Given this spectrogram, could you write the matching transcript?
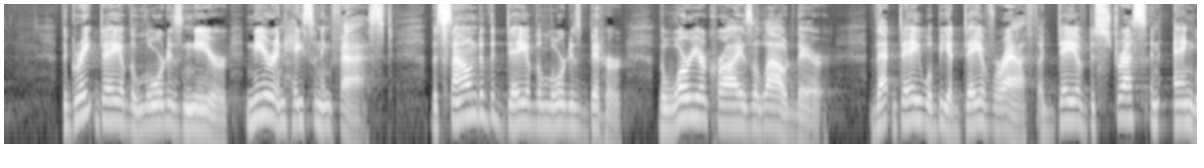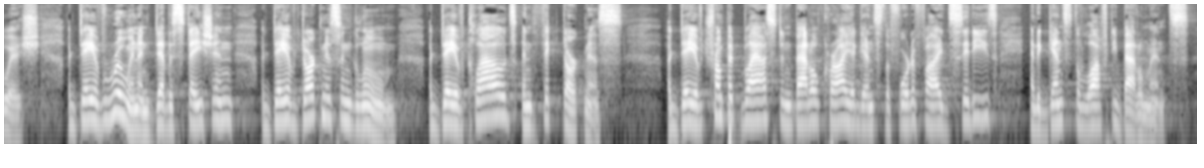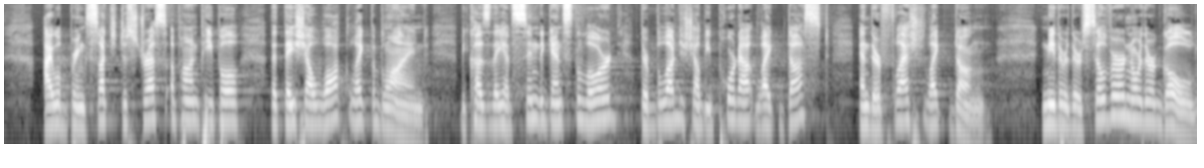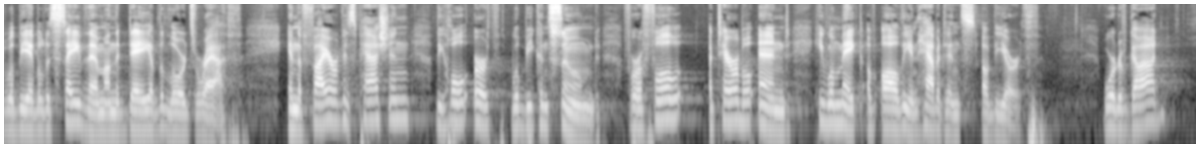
The great day of the Lord is near, near and hastening fast. The sound of the day of the Lord is bitter. The warrior cries aloud there. That day will be a day of wrath, a day of distress and anguish, a day of ruin and devastation, a day of darkness and gloom, a day of clouds and thick darkness, a day of trumpet blast and battle cry against the fortified cities and against the lofty battlements. I will bring such distress upon people that they shall walk like the blind. Because they have sinned against the Lord, their blood shall be poured out like dust, and their flesh like dung. Neither their silver nor their gold will be able to save them on the day of the Lord's wrath. In the fire of his passion, the whole earth will be consumed. For a full, a terrible end he will make of all the inhabitants of the earth. Word of God,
